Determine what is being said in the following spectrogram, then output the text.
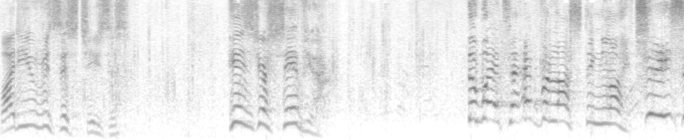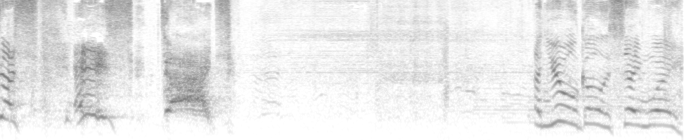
Why do you resist Jesus? He is your savior. The way to everlasting life. Jesus is dead! And you will go the same way.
